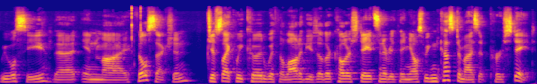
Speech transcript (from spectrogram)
we will see that in my fill section, just like we could with a lot of these other color states and everything else, we can customize it per state.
